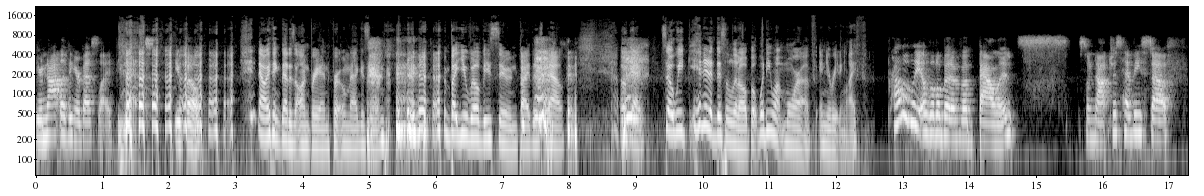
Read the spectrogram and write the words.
You're not living your best life yet. you will. Now I think that is on brand for O Magazine, but you will be soon by this now. Okay, so we hinted at this a little, but what do you want more of in your reading life? Probably a little bit of a balance. So, not just heavy stuff.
